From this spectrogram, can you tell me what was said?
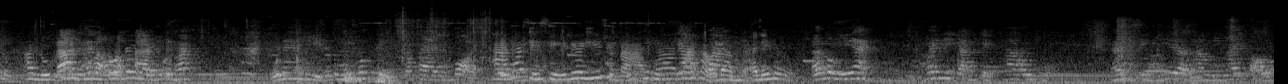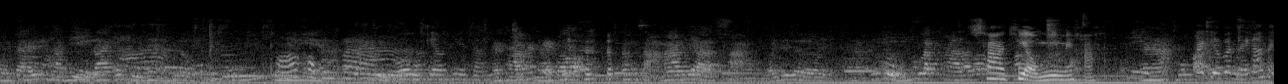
แล้วให้เราบอกตามนิดนึงว่าโอ้ในอดีตตรงนี้เขาปลูกกาแฟถึงบ่อยอ่าถ้าสีสีๆเนี่ยยี่สิบบาทถ้าถ้าขาวดำอันนี้ถูกแล้วตรงนี้เนี่ยไม่มีการเก็บค่าเข้าถุงนั้นสิ่งที่จะทำให้ต่อลมหายใจให้มีทางนี้อยู่ได้ก็คือเนี่ยที่เราเห็นขอขอบคุณค่ะโอ้แก้วเทศจังนะครับแล้วก็ท่านสามารถที่จะสั่งไว้ได้เลยนะทุกกลุ่มทุกราคาแล้วก็ชาเขียวมีไหมคะ นะฮะพวกชาเขียวแบบไหนคะใส่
